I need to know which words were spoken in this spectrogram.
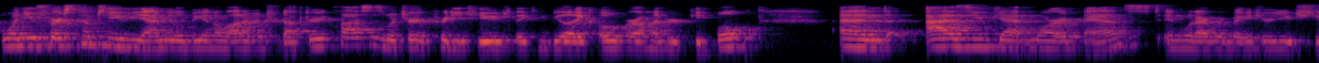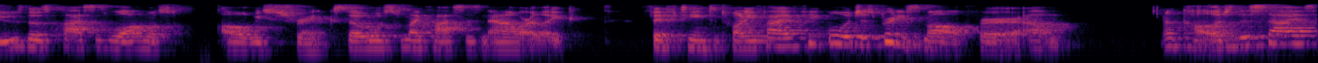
when you first come to UVM, you'll be in a lot of introductory classes, which are pretty huge. They can be like over 100 people. And as you get more advanced in whatever major you choose, those classes will almost always shrink. So most of my classes now are like 15 to 25 people, which is pretty small for um, a college this size.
